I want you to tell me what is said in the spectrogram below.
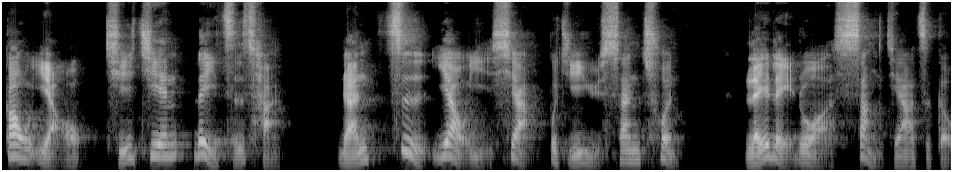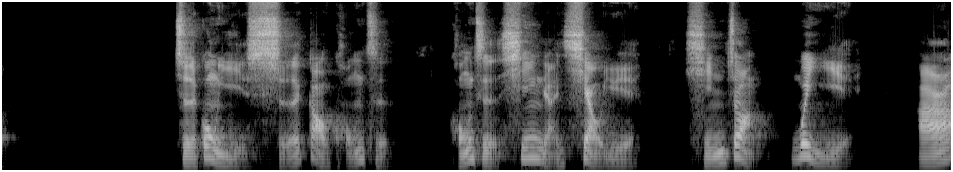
高尧，其肩内子产，然自要以下不及于三寸，累累若丧家之狗。子贡以实告孔子，孔子欣然笑曰：“形状未也，而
